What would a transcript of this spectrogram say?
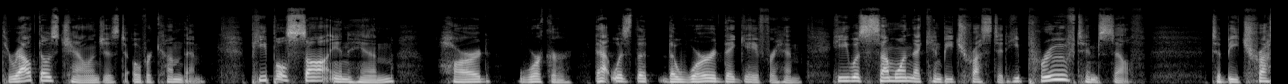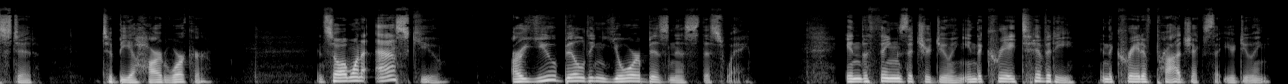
throughout those challenges to overcome them. People saw in him hard worker. That was the, the word they gave for him. He was someone that can be trusted. He proved himself to be trusted, to be a hard worker. And so I want to ask you are you building your business this way? In the things that you're doing, in the creativity, in the creative projects that you're doing?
